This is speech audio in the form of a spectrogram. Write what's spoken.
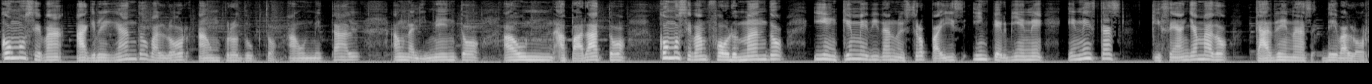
cómo se va agregando valor a un producto, a un metal, a un alimento, a un aparato, cómo se van formando y en qué medida nuestro país interviene en estas que se han llamado cadenas de valor.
